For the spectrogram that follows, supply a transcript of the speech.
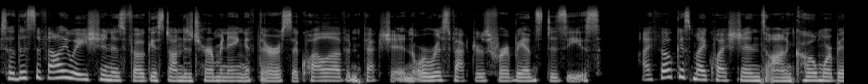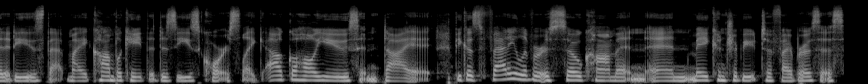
So, this evaluation is focused on determining if there are sequelae of infection or risk factors for advanced disease. I focus my questions on comorbidities that might complicate the disease course, like alcohol use and diet, because fatty liver is so common and may contribute to fibrosis.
